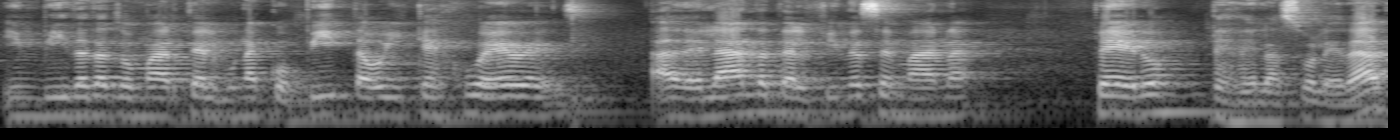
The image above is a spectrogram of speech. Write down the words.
invítate a tomarte alguna copita hoy que es jueves. Adelántate al fin de semana, pero desde la soledad,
